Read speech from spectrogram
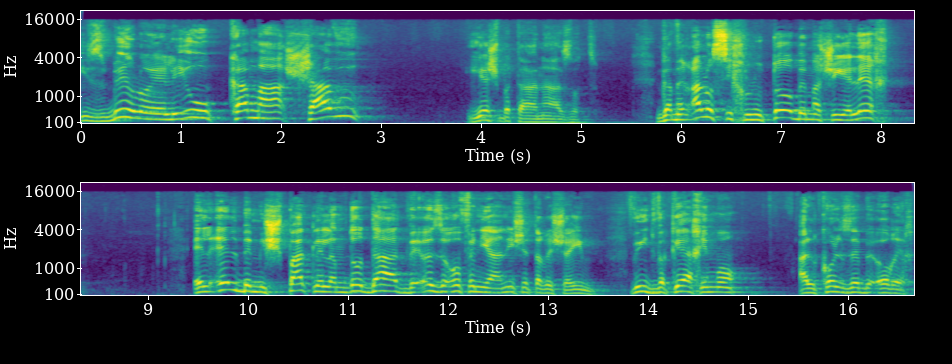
הסביר לו אליהו כמה שווא יש בטענה הזאת. גם הראה לו סכלותו במה שילך אל אל במשפט ללמדו דעת באיזה אופן יעניש את הרשעים, והתווכח עמו על כל זה באורך,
